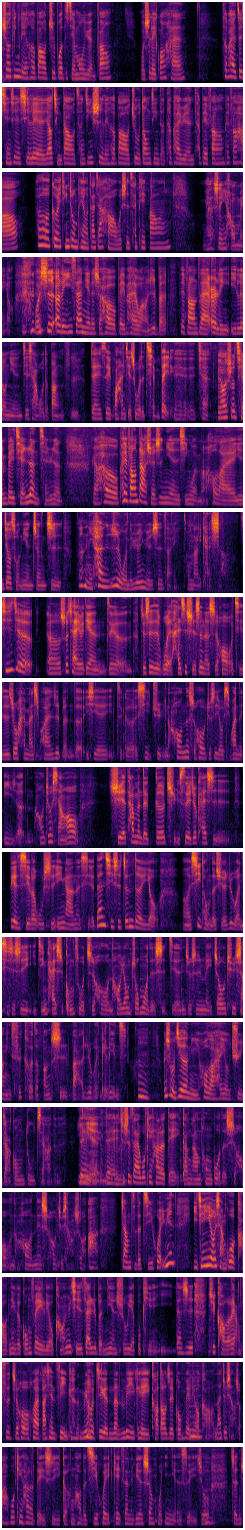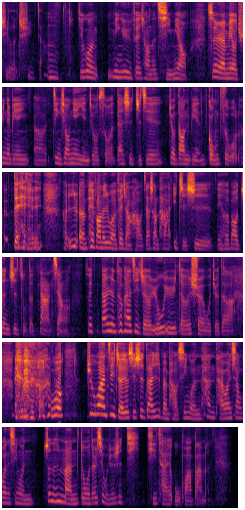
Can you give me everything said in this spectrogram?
迎收听联合报直播的节目《远方》，我是雷光涵。特派最前线系列邀请到曾经是联合报驻东京的特派员蔡佩芳，佩芳好，Hello，各位听众朋友，大家好，我是蔡佩芳。你看声音好美哦！我是二零一三年的时候被派往日本，配方在二零一六年接下我的棒子。对，所以光涵姐是我的前辈，呃，前不要说前辈，前任，前任。然后配方大学是念新闻嘛，后来研究所念政治。那你和日文的渊源是在从哪里开始啊？其实这呃说起来有点这个，就是我还是学生的时候，我其实就还蛮喜欢日本的一些这个戏剧，然后那时候就是有喜欢的艺人，然后就想要学他们的歌曲，所以就开始练习了五十音啊那些。但其实真的有。呃，系统的学日文其实是已经开始工作之后，然后用周末的时间，就是每周去上一次课的方式，把日文给练起来。嗯，而且我记得你后来还有去打工度假，对不对？对，对，嗯、就是在 Working Holiday 刚刚通过的时候，然后那时候就想说啊。这样子的机会，因为以前也有想过考那个公费留考，因为其实在日本念书也不便宜。但是去考了两次之后，后来发现自己可能没有这个能力可以考到这个公费留考，嗯、那就想说啊，Working Holiday 是一个很好的机会，可以在那边生活一年，所以就争取了去这样。嗯，结果命运非常的奇妙，虽然没有去那边呃进修念研究所，但是直接就到那边工作了。对，日嗯、呃、佩芳的日文非常好，加上他。一直是联合报政治组的大将，所以担任特派记者如鱼得水，我觉得啊。不过驻外记者，尤其是在日本跑新闻和台湾相关的新闻，真的是蛮多的，而且我觉得是题题材五花八门。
